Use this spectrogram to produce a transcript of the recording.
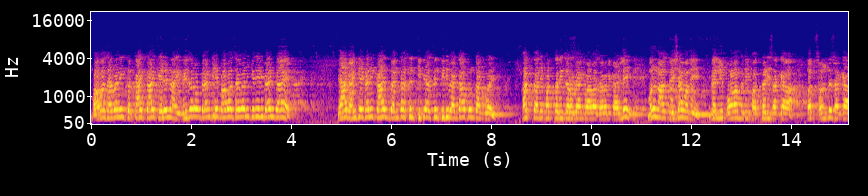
बाबासाहेबांनी काय काय केले नाही? रिझर्व्ह बँक हे बाबासाहेबांनी केलेली बँक आहे. या बँकेखाली काय बँका असतील किती असतील किती बँका आपण काढतोय? फक्त आणि फक्त रिझर्व्ह बँक बाबासाहेबांनी काढली. म्हणून आज देशामध्ये गल्ली बोळामध्ये पातळीसारख्या पतसंस्थेसारख्या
